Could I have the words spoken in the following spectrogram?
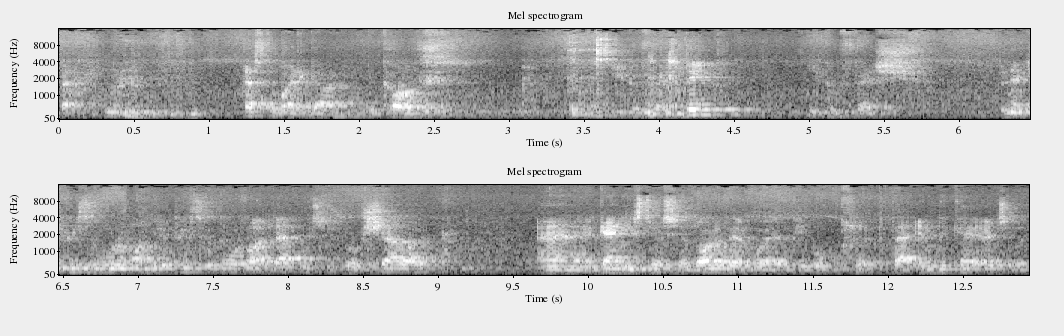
That, that's the way to go because you can fish deep, you can fish the next piece of water might be a piece of water like that, which is real shallow. And again, you still see a lot of it where people clip that indicator to the,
